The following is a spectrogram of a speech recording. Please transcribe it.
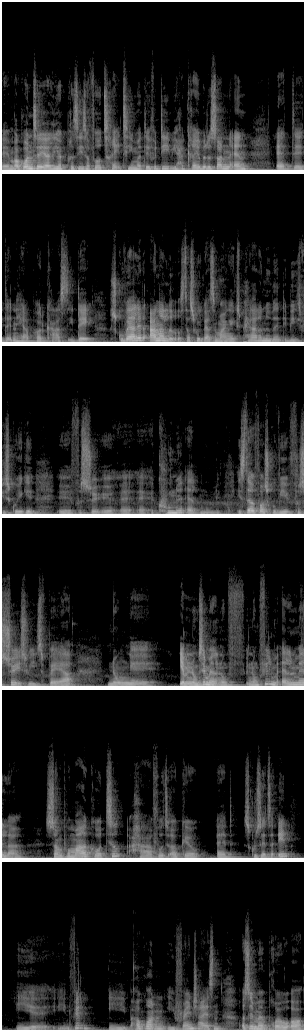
Øhm, og grunden til, at jeg lige har præcis har fået tre timer, det er fordi, vi har grebet det sådan an, at øh, den her podcast i dag skulle være lidt anderledes. Der skulle ikke være så mange eksperter nødvendigvis. Vi skulle ikke øh, forsøge at, at, kunne alt muligt. I stedet for skulle vi forsøgsvis være nogle, øh, jamen nogle, simpelthen nogle, nogle filmanmeldere, som på meget kort tid har fået til opgave at skulle sætte sig ind i, øh, i en film, i baggrunden, i franchisen, og simpelthen prøve at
